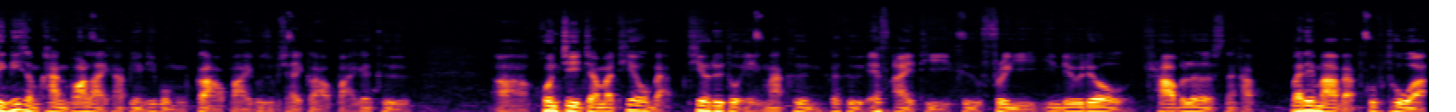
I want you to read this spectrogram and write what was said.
สิ่งที่สำคัญเพราะอะไรครับ อย่างที่ผมกล่าวไปคุณสุภชัยกล่าวไปก็คือ คนจีนจะมาเที่ยวแบบเที่ยวด้วยตัวเองมากขึ้น ก็คือ FIT คือ Free Individual Travelers นะครับ ไม่ได้มาแบบกรุ๊ปทัวร์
